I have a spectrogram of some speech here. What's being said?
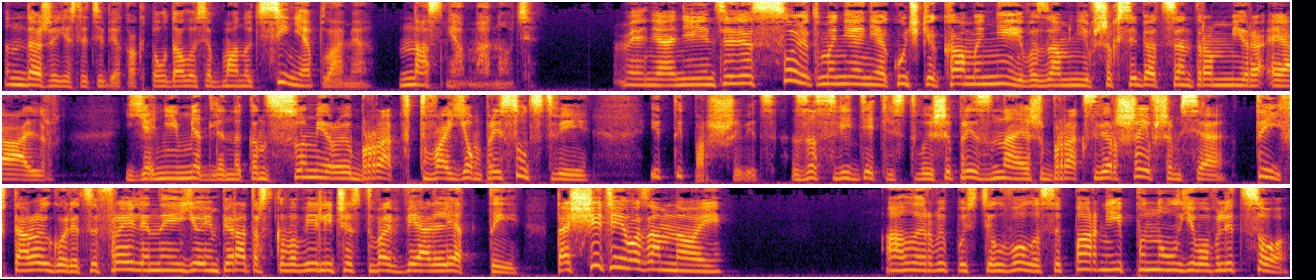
Даже если тебе как-то удалось обмануть синее пламя, нас не обмануть. «Меня не интересует мнение кучки камней, возомнивших себя центром мира Эальр. Я немедленно консумирую брак в твоем присутствии. И ты, паршивец, засвидетельствуешь и признаешь брак свершившимся. Ты, второй горец и фрейлины ее императорского величества Виолетты. Тащите его за мной!» Аллер выпустил волосы парня и пнул его в лицо.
